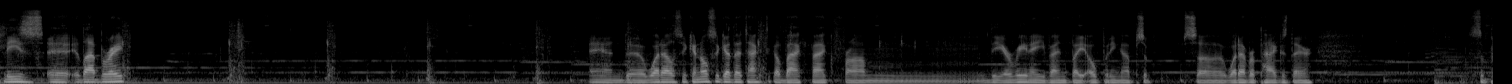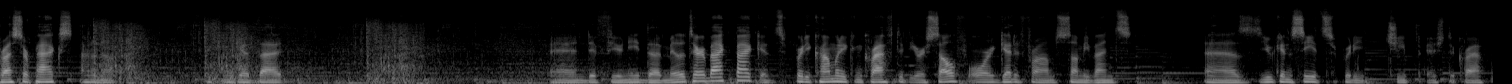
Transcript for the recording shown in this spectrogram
Please uh, elaborate. And uh, what else? You can also get the tactical backpack from the arena event by opening up so whatever packs there. Suppressor packs? I don't know. You can get that. And if you need the military backpack, it's pretty common. You can craft it yourself or get it from some events. As you can see, it's pretty cheap-ish to craft.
